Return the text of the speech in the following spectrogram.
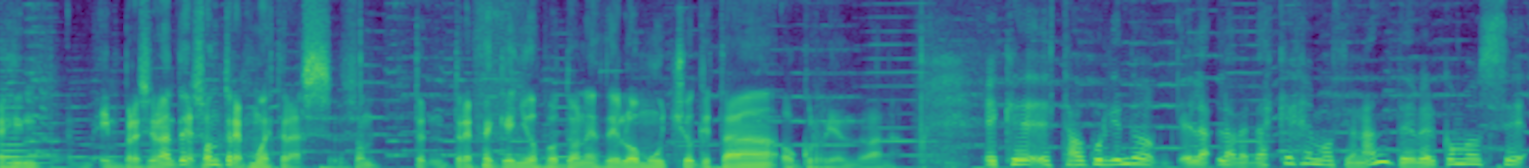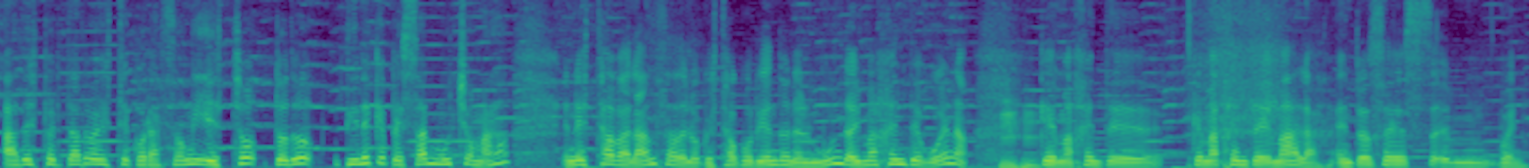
es impresionante. Son tres muestras, son tres pequeños botones de lo mucho que está ocurriendo, Ana. Es que está ocurriendo, la, la, verdad es que es emocionante ver cómo se ha despertado este corazón y esto todo tiene que pesar mucho más en esta balanza de lo que está ocurriendo en el mundo. Hay más gente buena que más gente que más gente mala. Entonces, em, bueno,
